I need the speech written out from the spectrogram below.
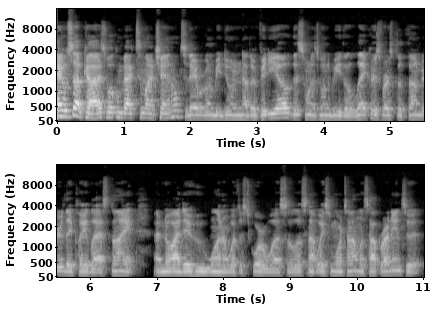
Hey, what's up guys? Welcome back to my channel. Today we're going to be doing another video. This one is going to be the Lakers versus the Thunder. They played last night. I have no idea who won or what the score was, so let's not waste more time. Let's hop right into it.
